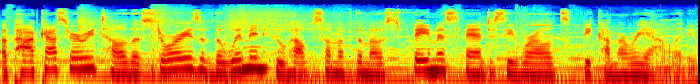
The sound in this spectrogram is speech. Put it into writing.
a podcast where we tell the stories of the women who helped some of the most famous fantasy worlds become a reality.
